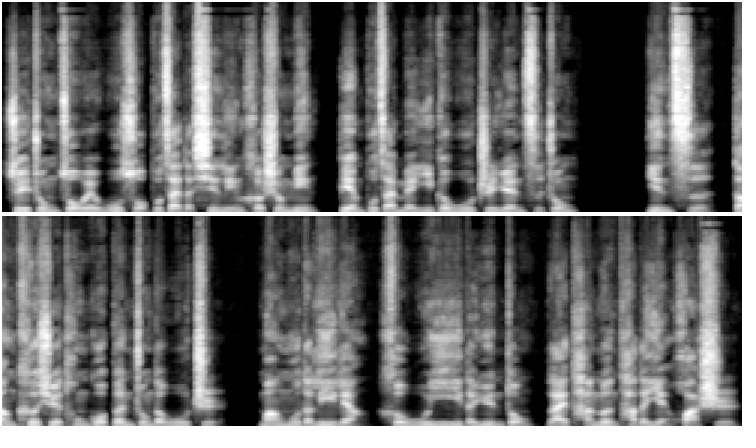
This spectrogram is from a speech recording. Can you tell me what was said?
最终作为无所不在的心灵和生命，遍布在每一个物质原子中。因此，当科学通过笨重的物质、盲目的力量和无意义的运动来谈论它的演化时，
